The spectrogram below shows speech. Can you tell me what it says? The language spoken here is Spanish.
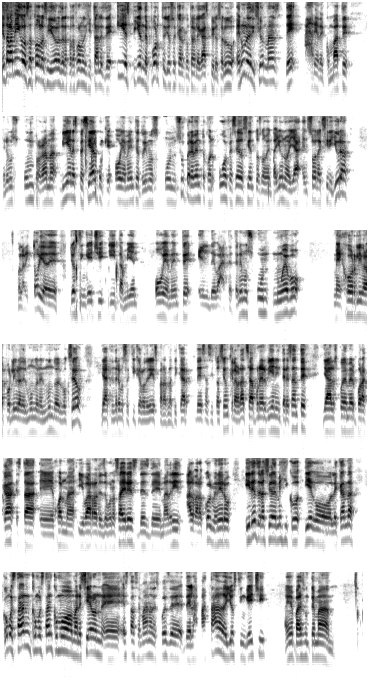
¿Qué tal amigos? A todos los seguidores de las plataformas digitales de ESPN Deportes, yo soy Carlos Contreras Gaspi y los saludo en una edición más de Área de Combate. Tenemos un programa bien especial porque obviamente tuvimos un super evento con UFC 291 allá en Salt Lake City, Utah, con la victoria de Justin Gaethje y también obviamente el debate. Tenemos un nuevo mejor libra por libra del mundo en el mundo del boxeo. Ya tendremos aquí que Rodríguez para platicar de esa situación, que la verdad se va a poner bien interesante. Ya los pueden ver por acá. Está eh, Juanma Ibarra desde Buenos Aires, desde Madrid Álvaro Colmenero y desde la Ciudad de México Diego Lecanda. ¿Cómo están? ¿Cómo están? ¿Cómo amanecieron eh, esta semana después de, la patada de Justin Gaethje? A mí me parece un tema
